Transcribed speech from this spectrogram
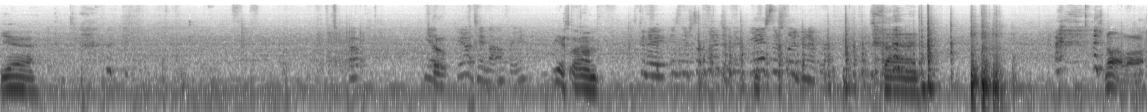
the Yeah. Oh. Yeah, Oh. you're not taking that off, are you? Yes, um, gonna. Isn't there fluid in there? Yes, there's fluid going everywhere. fine. it's not a lot.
